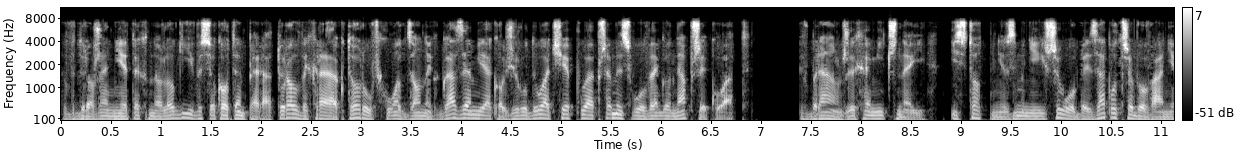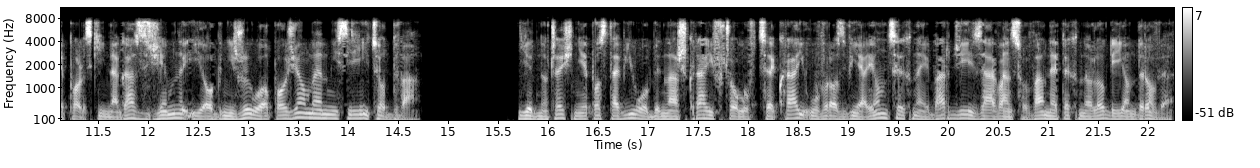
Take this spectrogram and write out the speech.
wdrożenie technologii wysokotemperaturowych reaktorów chłodzonych gazem jako źródła ciepła przemysłowego np. w branży chemicznej, istotnie zmniejszyłoby zapotrzebowanie Polski na gaz ziemny i obniżyło poziom emisji CO2. Jednocześnie postawiłoby nasz kraj w czołówce krajów rozwijających najbardziej zaawansowane technologie jądrowe.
